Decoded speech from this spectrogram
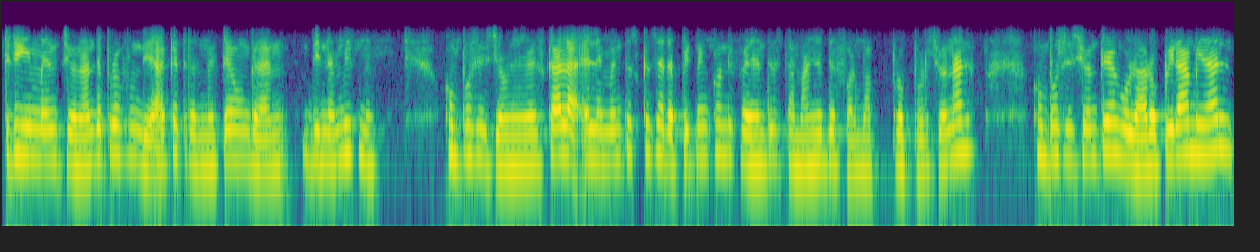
tridimensional de profundidad que transmite un gran dinamismo. Composición en escala. Elementos que se repiten con diferentes tamaños de forma proporcional. Composición triangular o piramidal.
